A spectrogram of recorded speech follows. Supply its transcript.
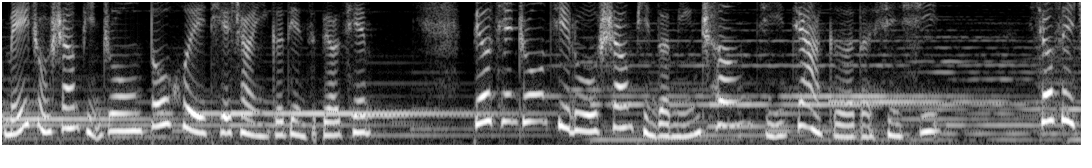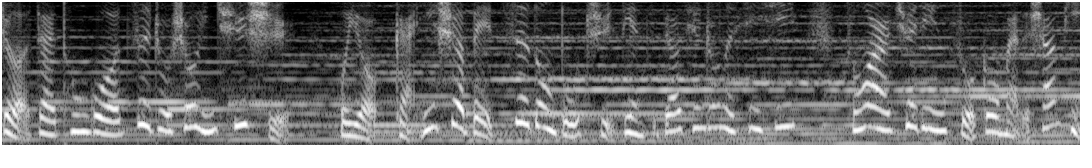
每种商品中都会贴上一个电子标签，标签中记录商品的名称及价格等信息。消费者在通过自助收银区时，会有感应设备自动读取电子标签中的信息，从而确定所购买的商品。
